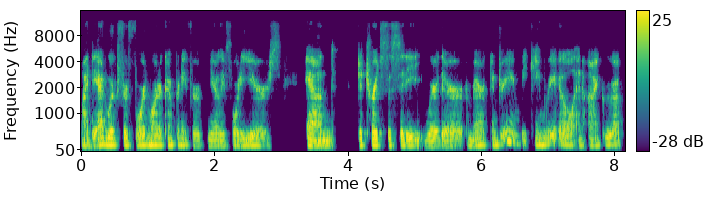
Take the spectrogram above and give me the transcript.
my dad worked for Ford Motor Company for nearly 40 years. And Detroit's the city where their American dream became real. And I grew up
